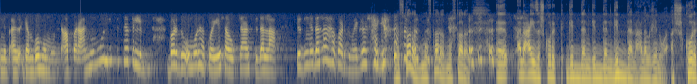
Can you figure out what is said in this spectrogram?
نبقى جنبهم ونعبر عنهم والستات اللي برضو أمورها كويسة وبتعرف تدلع تد- ندلعها برضو ما يجراش حاجة. مفترض مفترض مفترض. آه أنا عايز أشكرك جدا جدا جدا على الغنوة. أشكرك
